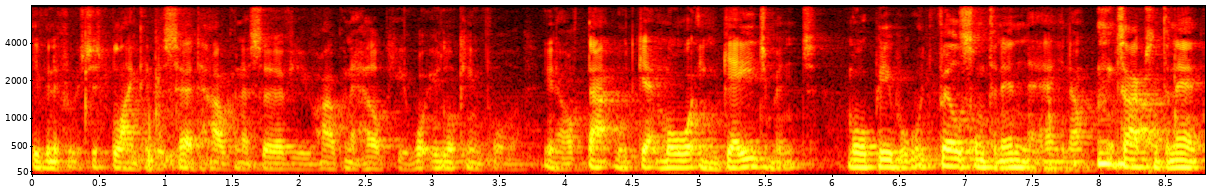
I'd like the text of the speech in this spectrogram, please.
even if it was just blank and just said, how can I serve you? How can I help you? What are you looking for? You know, that would get more engagement. More people would fill something in there, you know, type something in,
